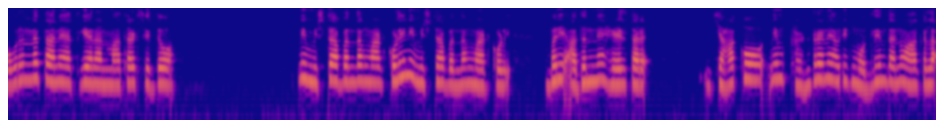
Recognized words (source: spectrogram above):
ಅವರನ್ನ ತಾನೇ ಅತ್ತಿಗೆ ನಾನು ಮಾತಾಡ್ಸಿದ್ದು. ನಿಮ್ಮ ಇಷ್ಟ ಬಂದಂಗೆ ಮಾಡ್ಕೊಳ್ಳಿ ನಿಮ್ಮ ಇಷ್ಟ ಬಂದಂಗೆ ಮಾಡ್ಕೊಳ್ಳಿ. ಬರೀ ಅದನ್ನೇ ಹೇಳ್ತಾರೆ. ಯಾಕೋ ನಿಮ್ಮ ಕಂಡ್ರೇನೆ ಅವ್ರಿಗೆ ಮೊದಲಿಂದನೂ ಆಗಲ್ಲ.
